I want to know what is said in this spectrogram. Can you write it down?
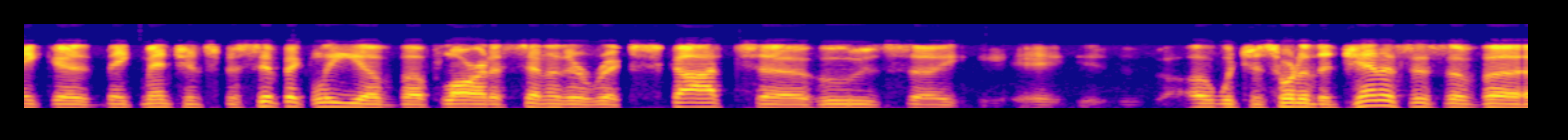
make a, make mention specifically of uh, Florida Senator Rick Scott, uh, who's uh, uh, which is sort of the genesis of uh,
